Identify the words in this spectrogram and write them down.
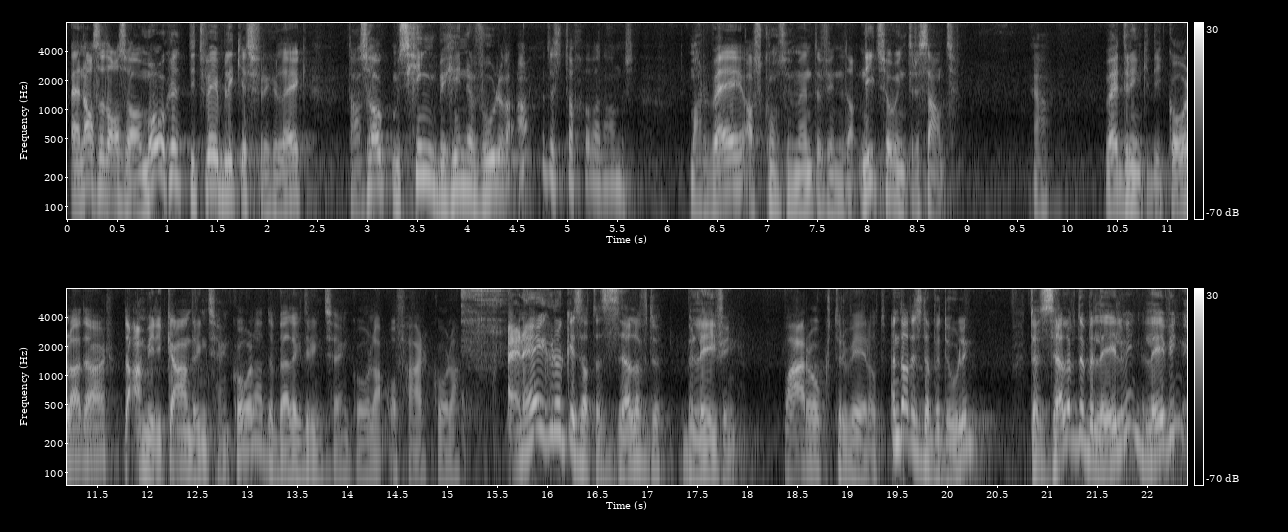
En als het al zou mogen, die twee blikjes vergelijk, dan zou ik misschien beginnen voelen ah, dat is toch wel wat anders. Maar wij als consumenten vinden dat niet zo interessant. Ja. Wij drinken die cola daar. De Amerikaan drinkt zijn cola, de Belg drinkt zijn cola of haar cola. En eigenlijk is dat dezelfde beleving, waar ook ter wereld. En dat is de bedoeling. Dezelfde beleving,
